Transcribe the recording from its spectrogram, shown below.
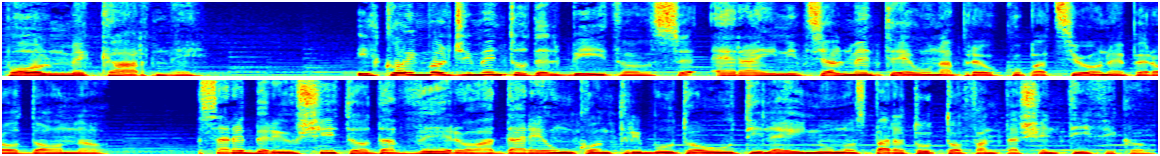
Paul McCartney, il coinvolgimento del Beatles era inizialmente una preoccupazione per O'Donnell. Sarebbe riuscito davvero a dare un contributo utile in uno sparatutto fantascientifico.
